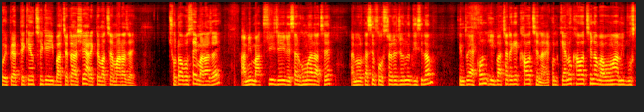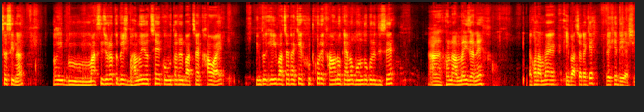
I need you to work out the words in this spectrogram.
ওই প্যার থেকে হচ্ছে কি এই বাচ্চাটা আসে, আরেকটা বাচ্চা মারা যায়। ছোট অবস্থায় মারা যায়। আমি মাক্সি যেই রেসার হুমার আছে, আমি ওর কাছে পোস্টারের জন্য দিছিলাম। কিন্তু এখন এই বাচ্চাটাকে খাওয়াচ্ছে না। এখন কেন খাওয়াচ্ছে না বাবা মা আমি বুঝতেছি না। ওই উম, মাক্সি জোড়া তো বেশ ভালোই হচ্ছে কবুতরের বাচ্চা খাওয়ায়। কিন্তু এই বাচ্চাটাকে হুট করে খাওয়ানো কেন বন্ধ করে দিছে? এখন আল্লাহই জানে। এখন আমরা এই বাচ্চাটাকে রেখে দিয়ে আসি।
